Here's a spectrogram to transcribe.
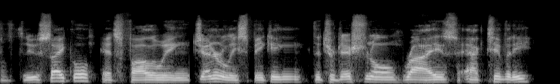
of the new cycle. It's following, generally speaking, the traditional rise activity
